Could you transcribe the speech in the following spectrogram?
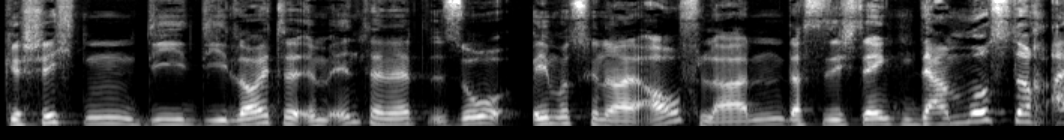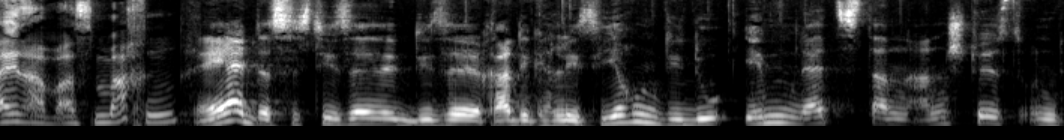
Geschichten, die die Leute im Internet so emotional aufladen, dass sie sich denken, da muss doch einer was machen. Ja, das ist diese, diese Radikalisierung, die du im Netz dann anstößt und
